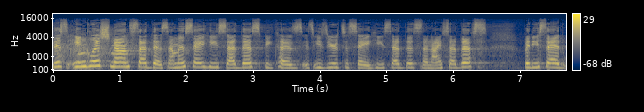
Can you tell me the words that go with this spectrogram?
This Englishman said this. I'm going to say he said this because it's easier to say he said this than I said this. But he said,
